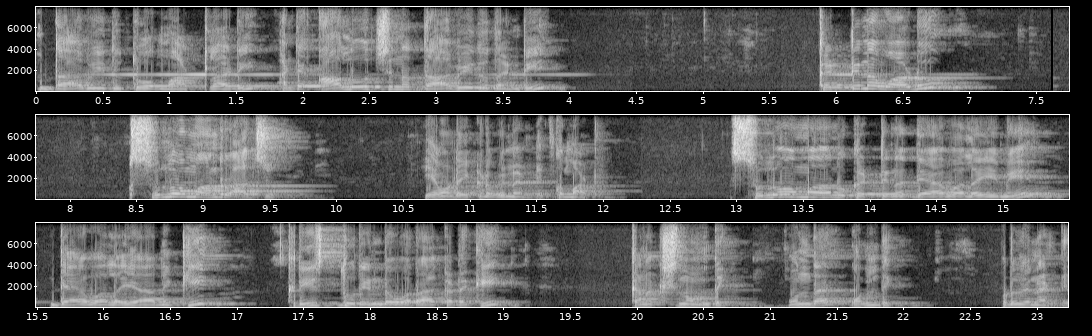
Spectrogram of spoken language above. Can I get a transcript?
దావీదుతో మాట్లాడి అంటే ఆలోచన దావీదుదండి కట్టినవాడు సులోమాన్ రాజు. ఏమంటే ఇక్కడ వినండి ఒక మాట. సులోమాను కట్టిన దేవాలయమే దేవాలయానికి క్రీస్తు రెండవ రాకడకి కనెక్షన్ ఉంది. ఉందా? ఉంది. ఇప్పుడు వినండి.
